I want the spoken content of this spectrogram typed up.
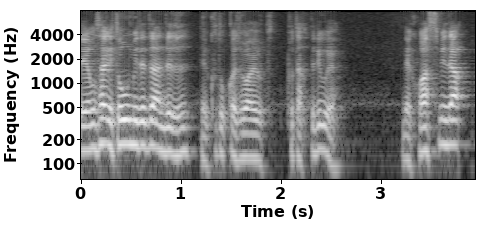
네, 영상이 도움이 되든 안 되든 네, 구독과 좋아요 부탁드리고요. 네, 고맙습니다.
